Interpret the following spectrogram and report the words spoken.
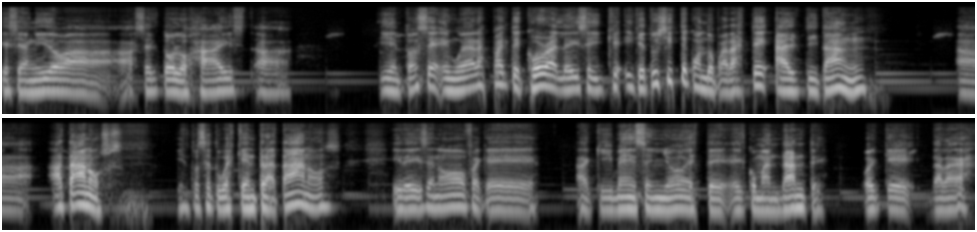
que se han ido a, hacer todos los highs. y entonces, en una de las partes, Cora le dice: ¿Y qué, ¿Y qué tú hiciste cuando paraste al titán a, a Thanos? Y entonces tú ves que entra Thanos y le dice: No, fue que aquí me enseñó este, el comandante, porque da la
